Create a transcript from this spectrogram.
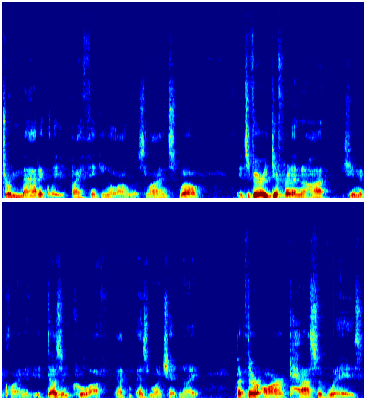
dramatically by thinking along those lines. Well, it's very different in a hot, humid climate. It doesn't cool off at, as much at night. But there are passive ways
